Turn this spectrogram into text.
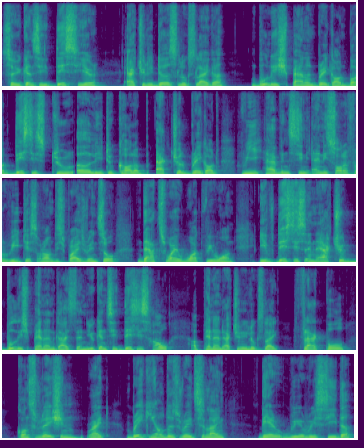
so you can see this here actually does looks like a bullish pennant breakout but this is too early to call up actual breakout. We haven't seen any sort of a retest around this price range. So that's why what we want. If this is an actual bullish pennant guys then you can see this is how a pennant actually looks like. Flagpole consolidation right? Breaking out this resistance line there we see the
